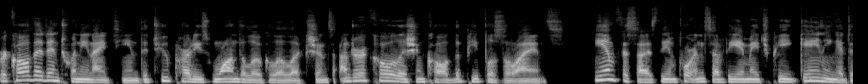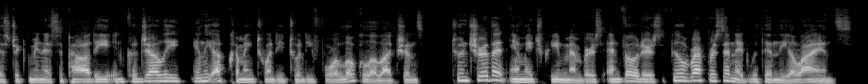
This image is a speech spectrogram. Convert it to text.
Recall that in 2019, the two parties won the local elections under a coalition called the People's Alliance. He emphasized the importance of the MHP gaining a district municipality in Kocaeli in the upcoming 2024 local elections to ensure that MHP members and voters feel represented within the alliance.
